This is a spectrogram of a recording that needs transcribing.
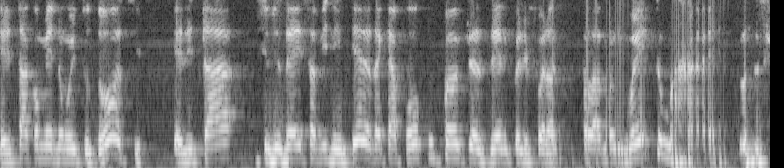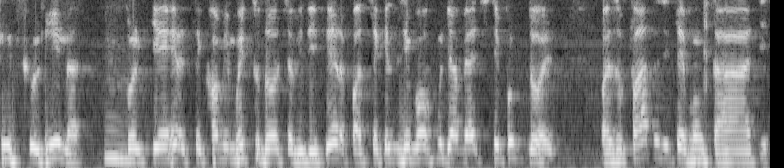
Ele está comendo muito doce, ele está, se fizer isso a vida inteira, daqui a pouco o pâncreas dele, quando ele for lá, falar, não aguento mais produzir insulina, hum. porque você come muito doce a vida inteira, pode ser que ele desenvolva um diabetes tipo 2. Mas o fato de ter vontade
